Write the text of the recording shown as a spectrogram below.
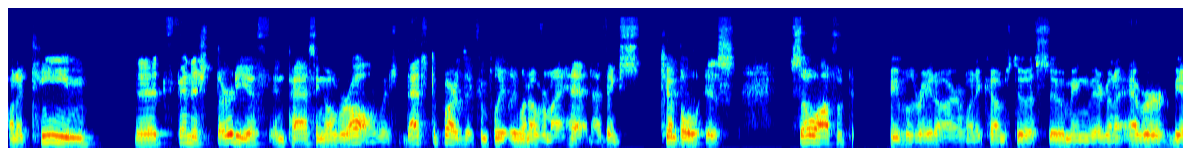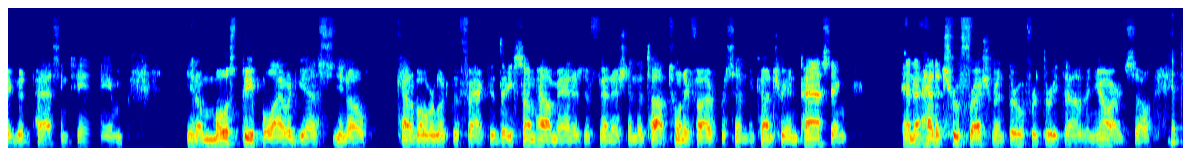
on a team that finished 30th in passing overall. Which that's the part that completely went over my head. I think Temple is so off of people's radar when it comes to assuming they're going to ever be a good passing team. You know, most people, I would guess, you know, kind of overlook the fact that they somehow managed to finish in the top 25% in the country in passing and it had a true freshman throw for 3,000 yards. So Yep.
